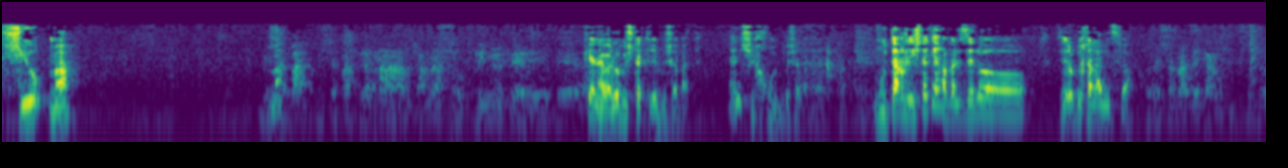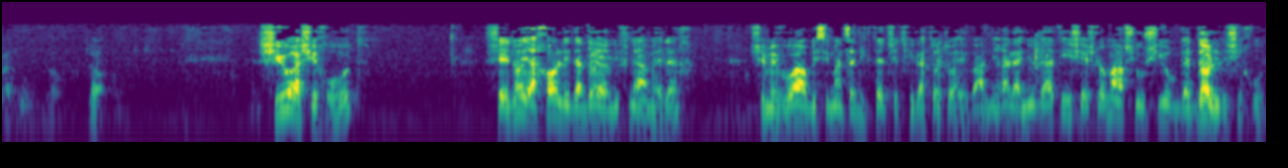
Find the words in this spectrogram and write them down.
שיעור, מה? מה? כן, אבל לא משתכרים בשבת. אין שכרות בשבת. מותר להשתכר, אבל זה לא, זה לא בכלל המצווה. אבל בשבת זה גם של הגוף, לא? לא. שיעור השכרות, שאינו יכול לדבר לפני המלך, שמבואר בסימן צדיק ט' שתפילתו תועבה, נראה לעניות דעתי שיש לומר שהוא שיעור גדול לשכרות.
